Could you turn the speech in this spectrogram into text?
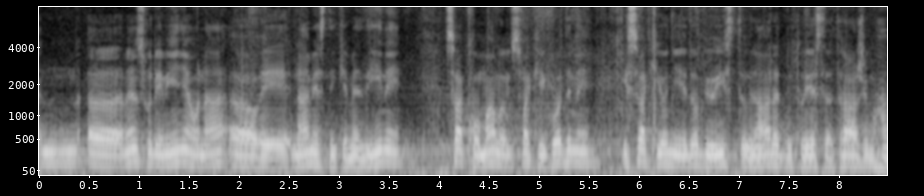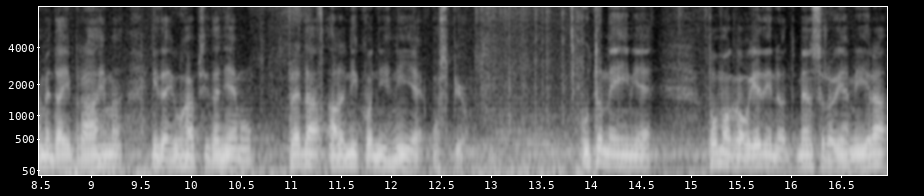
n, uh, Mensur je mijenjao na, uh, ove, namjesnike Medine svako malo ili svake godine i svaki od njih je dobio istu naredbu, to jeste da traži Muhameda i Ibrahima i da ju uhapsi da njemu preda, ali niko od njih nije uspio. U tome im je pomogao jedin od Mensurovi emira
